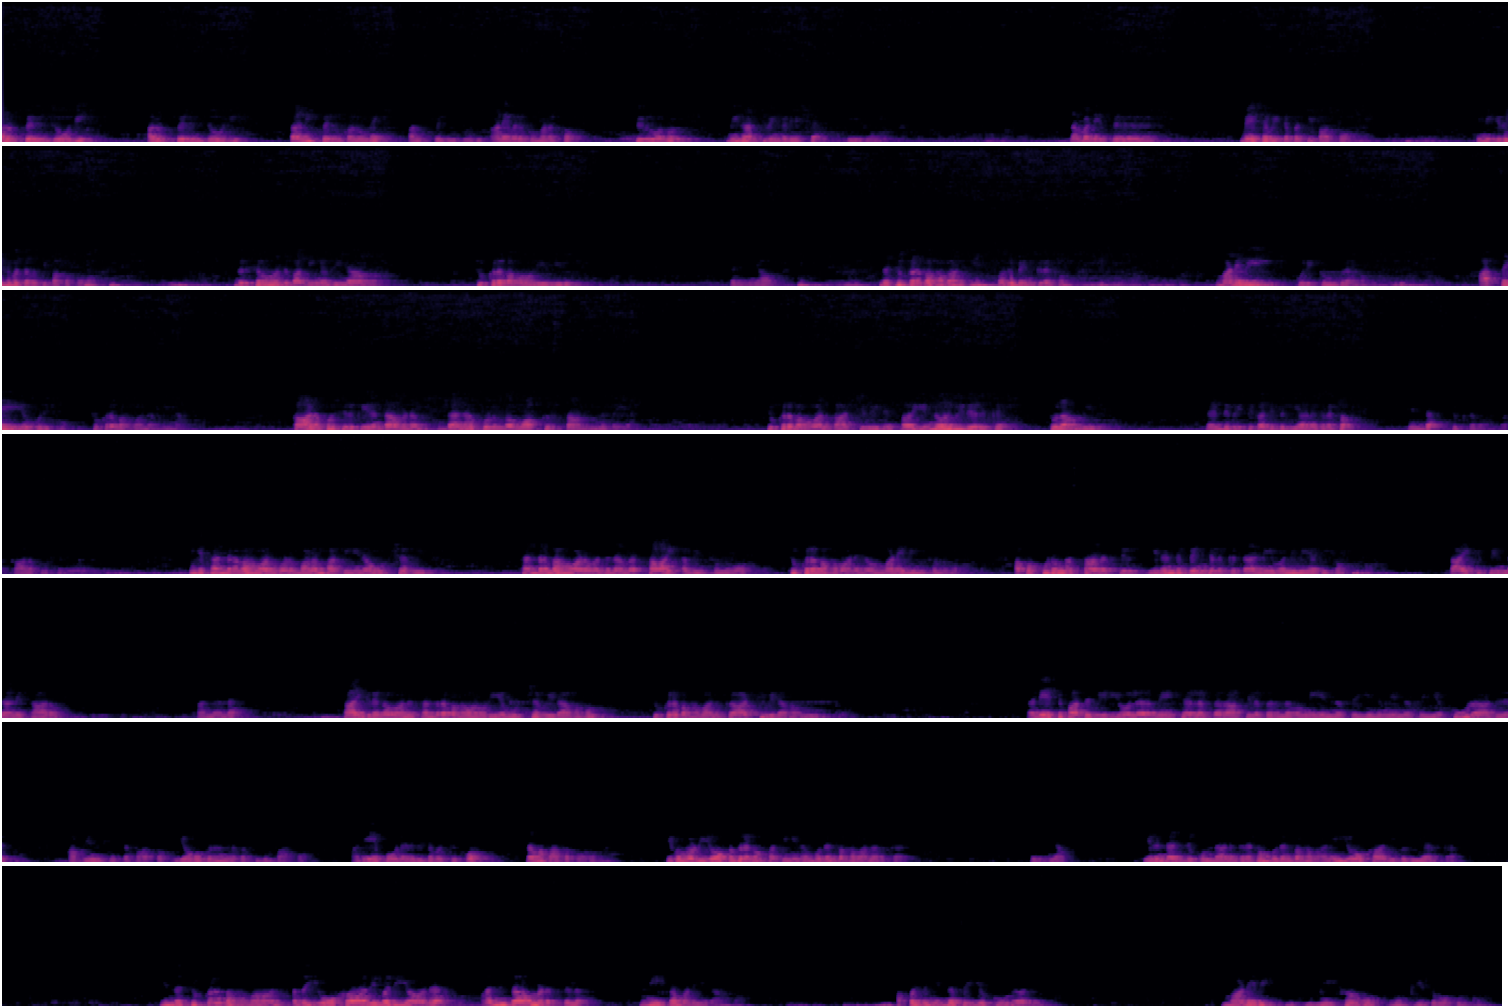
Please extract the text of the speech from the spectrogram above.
அருட்பெருஞ்சோதி அருட்பெருஞ்சோதி தனிப்பெரும் கருணை அருட்பெருஞ்சோதி. அனைவருக்கும் வணக்கம். திருவருள் மீனாட்சி வெங்கடேசன் ஈரோடு நம்ம நேற்று மேஷ வீட்டை பற்றி பார்த்தோம். இன்னைக்கு ரிஷபத்தை பற்றி பார்க்க போகிறோம் இந்த ரிஷபம் வந்து பார்த்தீங்க அப்படின்னா சுக்கர பகவானுடைய வீடு. சரிங்களா? இந்த சுக்கர பகவான் ஒரு பெண் கிரகம். மனைவியை குறிக்கும் கிரகம். அத்தையையும் குறிக்கும் சுக்கர பகவான் அப்படின்னா. காலபுருஷருக்கு இரண்டாம் இடம் தன குடும்ப வாக்குஸ்தானம்னு பெயர். சுக்கர பகவானுக்கு ஆட்சி வீடு அவருக்கு இன்னொரு வீடு இருக்கு துலாம் வீடு. ரெண்டு வீட்டுக்கு அதிபதியான கிரகம் இந்த சுக்கர பகவான் காலபுருஷருக்கு. இங்கே சந்திர பகவானோட பலம் பார்த்தீங்கன்னா உச்ச வீடு. சந்திர பகவானை வந்து நம்ம தாய் அப்படின்னு சொல்லுவோம். சுக்கர பகவானை நம்ம மனைவின்னு சொல்லுவோம். அப்போ குடும்பஸ்தானத்தில் இரண்டு பெண்களுக்கு தானே வலிமை அதிகம். தாய்க்கு பின்தானே தாரம். அதனால் தாய் கிரகமான சந்திர பகவானுடைய உச்ச வீடாகவும் சுக்கிர பகவானுக்கு ஆட்சி வீடாகவும் இருக்கு. நேற்று பார்த்த வீடியோவில் மேஷ லக்ன ராசியில் பிறந்தவங்க என்ன செய்யணும் என்ன செய்யக்கூடாது அப்படின்னு விஷயத்த பார்த்தோம். யோக கிரகங்களை பற்றியும் பார்த்தோம். அதே போல் ரிஷபத்துக்கும் நம்ம பார்க்க போகிறோம் இவங்களோட யோக கிரகம் பார்த்தீங்கன்னா புதன் பகவானாக இருக்கார். சரிங்களா? இரண்டு அஞ்சுக்கு உண்டான கிரகம் புதன் பகவானே யோகாதிபதியாக இருக்கார் இந்த சுக்கர பகவான் அந்த யோகாதிபதியான அஞ்சாம் இடத்துல நீசம் அடைகிறார் அப்ப இவங்க என்ன செய்யக்கூடாது? மனைவிக்கு மிகவும் முக்கியத்துவம் கொடுக்கணும்.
